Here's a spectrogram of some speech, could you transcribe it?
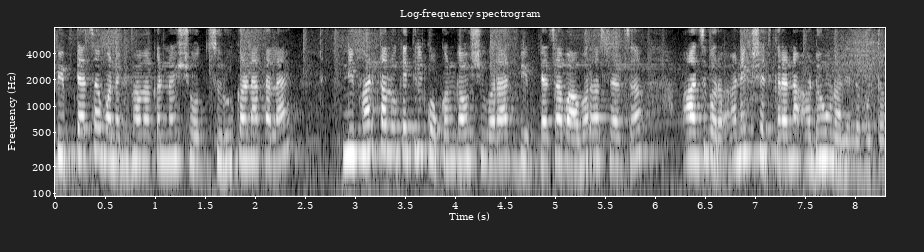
बिबट्याचा वनविभागाकडनं शोध सुरू करण्यात आला आहे निफाड तालुक्यातील कोकणगाव शिवारात बिबट्याचा वावर असल्याचं आजवर अनेक शेतकऱ्यांना आढळून आलेलं होतं.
